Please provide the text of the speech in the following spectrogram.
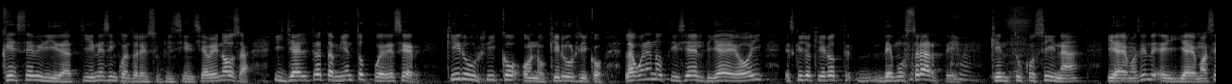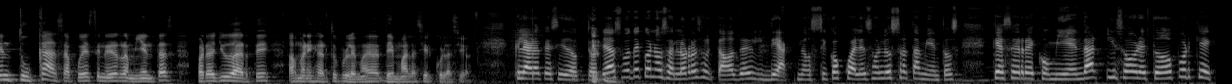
qué severidad tienes en cuanto a la insuficiencia venosa. Y ya el tratamiento puede ser quirúrgico o no quirúrgico. La buena noticia del día de hoy es que yo quiero demostrarte que en tu cocina y además, en, y además en tu casa puedes tener herramientas para ayudarte a manejar tu problema de mala circulación. Claro que sí, doctor. Ya después de conocer los resultados del diagnóstico, cuáles son los tratamientos que se recomiendan y sobre todo porque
